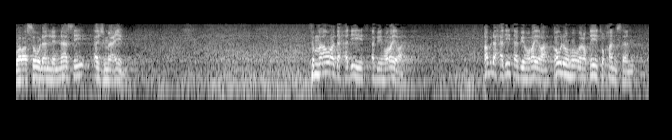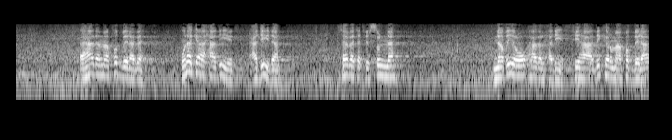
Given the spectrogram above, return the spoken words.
ورسولا للناس أجمعين. ثم أورد حديث أبي هريرة قبل حديث أبي هريرة قوله أعطيت خمسا هذا ما فضل به. هناك أحاديث عديدة ثبتت في السنة. نظير هذا الحديث فيها ذكر ما فضل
